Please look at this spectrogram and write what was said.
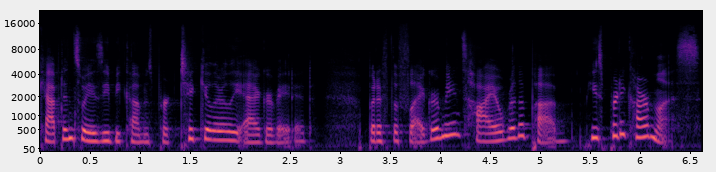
Captain Swayze becomes particularly aggravated. But if the flag remains high over the pub, he's pretty harmless.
